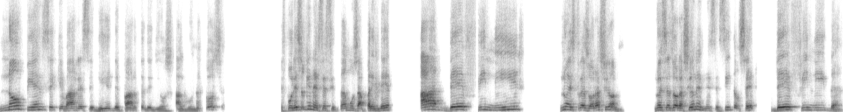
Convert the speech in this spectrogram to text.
no piense que va a recibir de parte de Dios alguna cosa. Es por eso que necesitamos aprender a definir nuestras oraciones. Nuestras oraciones necesitan ser definidas.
